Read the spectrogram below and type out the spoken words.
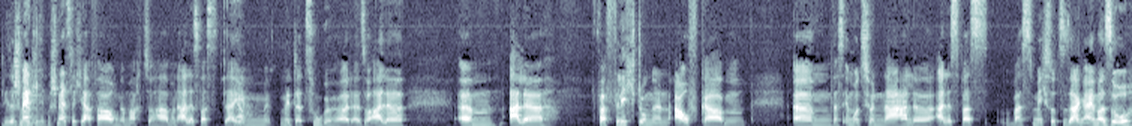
diese schmerzliche, mhm. schmerzliche Erfahrung gemacht zu haben und alles, was da ja. eben mit dazugehört. Also alle, ähm, alle Verpflichtungen, Aufgaben, ähm, das Emotionale, alles, was, was mich sozusagen einmal so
